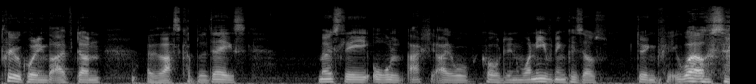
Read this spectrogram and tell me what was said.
pre-recording that I've done over the last couple of days. Mostly all, actually I all recorded in one evening because I was doing pretty well, so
